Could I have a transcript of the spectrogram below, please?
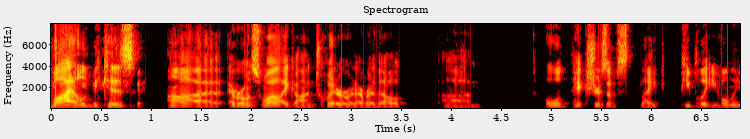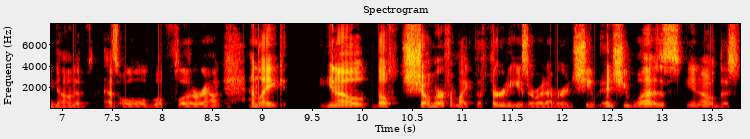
wild because uh, every once in a while, like on Twitter or whatever, they'll um, old pictures of like people that you've only known as old will float around. And like you know they'll show her from like the 30s or whatever and she and she was you know this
